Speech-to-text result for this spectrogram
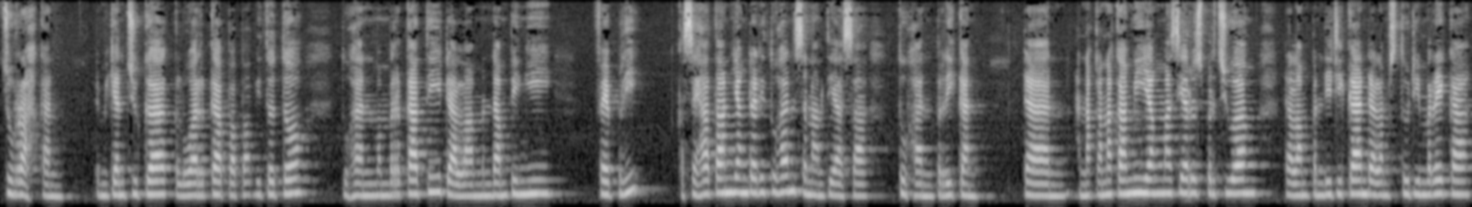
curahkan. Demikian juga keluarga Bapak Widodo, Tuhan memberkati dalam mendampingi Febri, kesehatan yang dari Tuhan senantiasa Tuhan berikan dan anak-anak kami yang masih harus berjuang dalam pendidikan, dalam studi mereka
